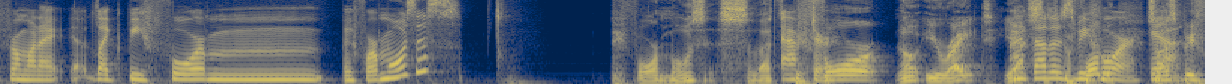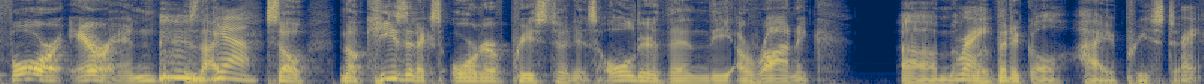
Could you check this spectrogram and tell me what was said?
from what I like before before Moses. Before Moses. So that's After. before. No, you're right. Yes, thought it was before, So that's before Aaron. Is that Yeah. so? Melchizedek's order of priesthood is older than the Aaronic, um, Right. Levitical high priesthood. Right.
